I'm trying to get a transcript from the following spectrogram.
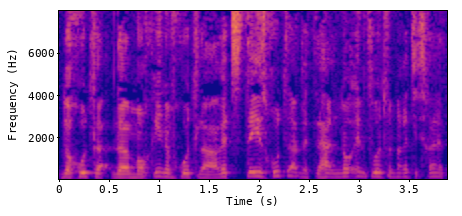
the chutz, the mochin of chutz laaretz stays chutz laaretz. It had no influence on Eretz Yisrael.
